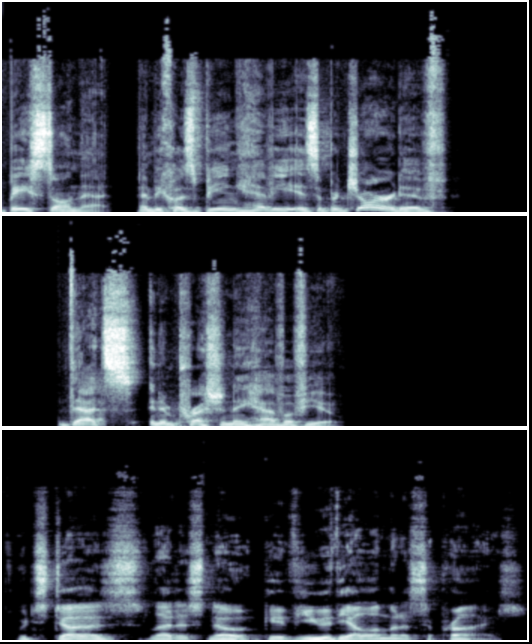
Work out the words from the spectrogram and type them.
based on that. And because being heavy is a pejorative that's an impression they have of you Which does, let us note, give you the element of surprise.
